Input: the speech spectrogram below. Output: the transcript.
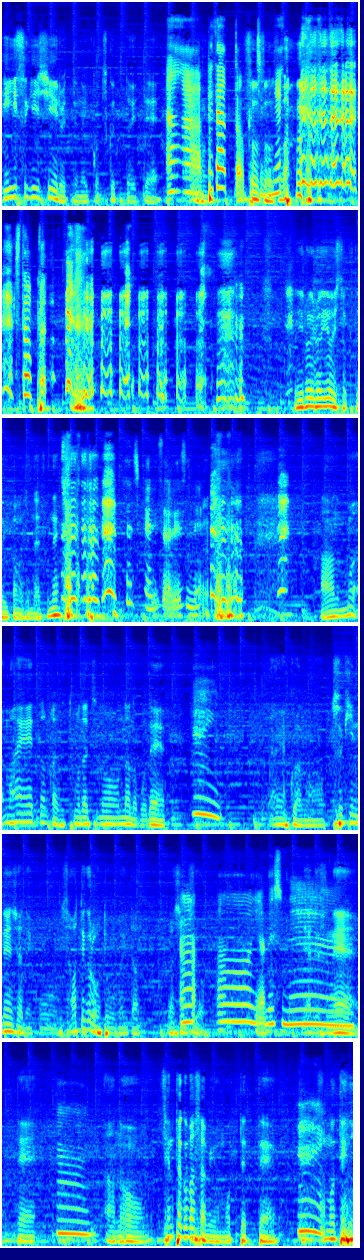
言い過ぎシールっていうの1個作っといて。ああペタッとそうそう口にねそう。ストップ。いろいろ用意しとくといいかもしれないですね。確かにそうですね。あのま前なんか友達の女の子ではい。よくあの通勤電車でこう触ってくる男がいたらしいんですよ。ああ嫌ですね。嫌ですね。でうん。あの洗濯バサミを持ってってはい。その手に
